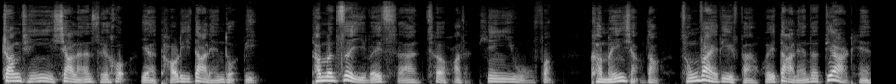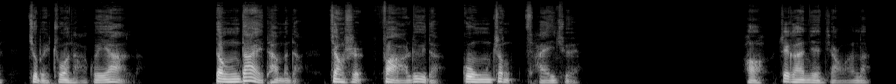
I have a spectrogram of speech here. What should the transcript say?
张琴义、夏兰随后也逃离大连躲避。他们自以为此案策划的天衣无缝，可没想到从外地返回大连的第二天就被捉拿归案了。等待他们的将是法律的公正裁决。好，这个案件讲完了。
